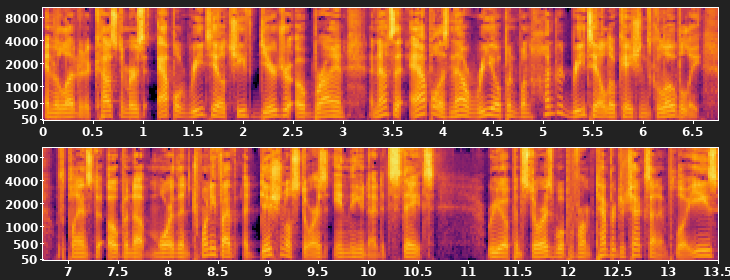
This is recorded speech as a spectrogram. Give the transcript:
In a letter to customers, Apple retail chief Deirdre O'Brien announced that Apple has now reopened 100 retail locations globally, with plans to open up more than 25 additional stores in the United States. Reopened stores will perform temperature checks on employees,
